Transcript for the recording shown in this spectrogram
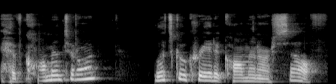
have commented on. Let's go create a comment ourselves.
